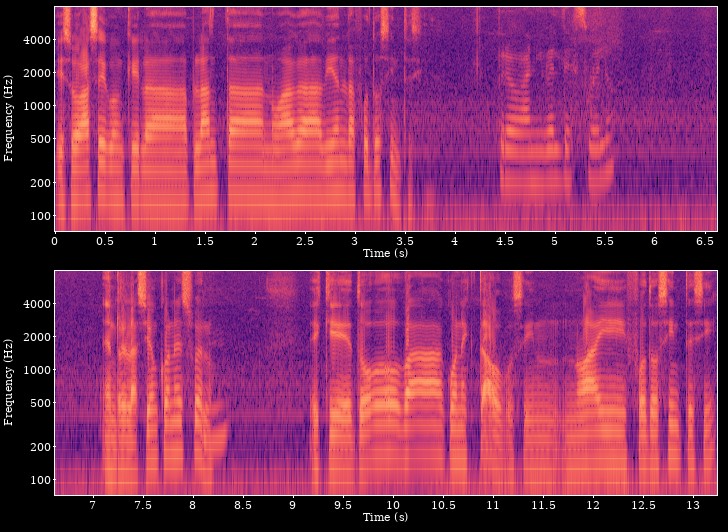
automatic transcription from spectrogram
Eso hace con que la planta no haga bien la fotosíntesis. Pero a nivel de suelo. En relación con el suelo, es que todo va conectado, pues si no hay fotosíntesis,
